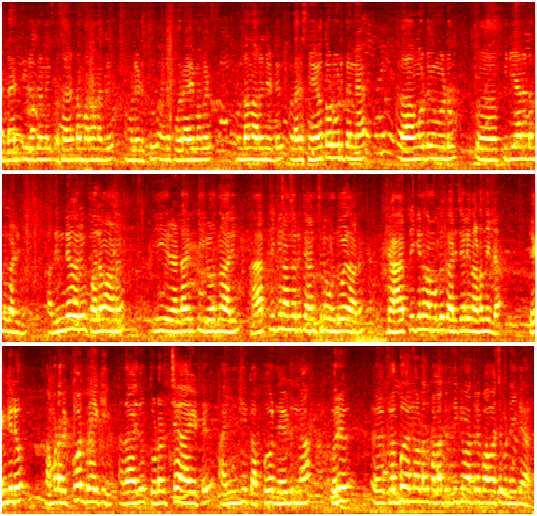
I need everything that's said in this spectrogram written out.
രണ്ടായിരത്തി ഇരുപത്തിരണ്ടിൽ പ്രസാദട്ടം പറഞ്ഞണക്ക് നമ്മളെടുത്തു. അതിന്റെ പോരായ്മകൾ ഉണ്ടെന്ന് അറിഞ്ഞിട്ട് വളരെ സ്നേഹത്തോടു കൂടി തന്നെ അങ്ങോട്ടും ഇങ്ങോട്ടും പിരിയാനായിട്ടന്ന് കഴിഞ്ഞു. അതിന്റെ ഒരു ഫലമാണ് ഈ രണ്ടായിരത്തി ഇരുപത്തിനാലിൽ ഹാട്രിക്കിന് അന്നൊരു ചാൻസിന് കൊണ്ടുപോയതാണ്. പക്ഷേ ഹാട്രിക്കിന് നമുക്ക് കരിച്ചാലി നടന്നില്ല. എങ്കിലും നമ്മുടെ റെക്കോർഡ് ബ്രേക്കിംഗ് അതായത് തുടർച്ചയായിട്ട് അഞ്ച് കപ്പുകൾ നേടുന്ന ഒരു ക്ലബ്ബ് എന്നുള്ളത് പള്ളാത്തുരുത്തിക്ക് മാത്രമേ ഇപ്പോൾ അവകാശപ്പെട്ടിരിക്കുകയാണ്.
